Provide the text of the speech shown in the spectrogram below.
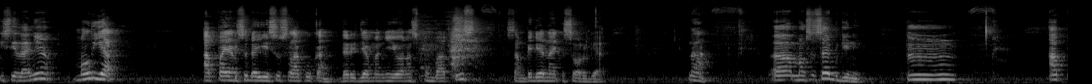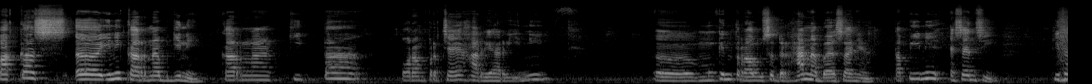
istilahnya melihat apa yang sudah Yesus lakukan dari zamannya Yohanes Pembaptis sampai dia naik ke sorga. Nah, eh, maksud saya begini, hmm, apakah eh, ini karena begini? Karena kita orang percaya hari-hari ini eh, mungkin terlalu sederhana bahasanya, tapi ini esensi. Kita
